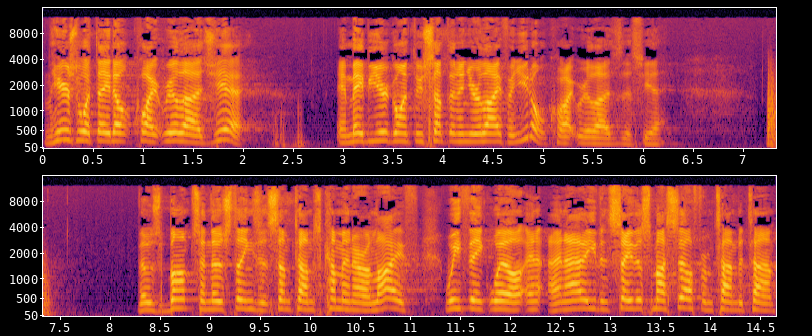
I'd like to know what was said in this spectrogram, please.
And here's what they don't quite realize yet. And maybe you're going through something in your life and you don't quite realize this yet. Those bumps and those things that sometimes come in our life, we think, well, and, and I even say this myself from time to time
